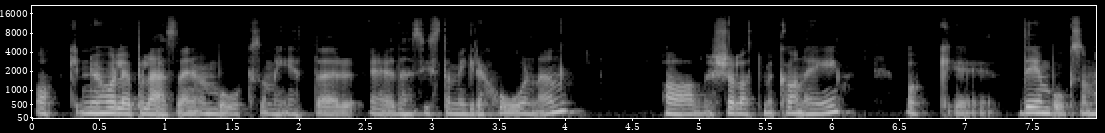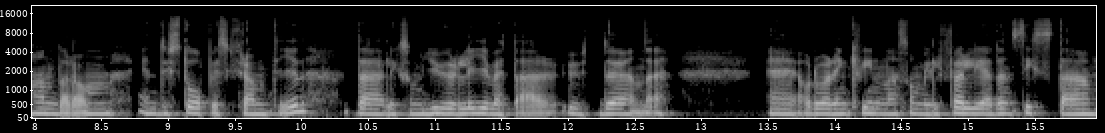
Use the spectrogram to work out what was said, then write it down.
Och nu håller jag på att läsa en bok som heter eh, Den sista migrationen av Charlotte McConaughey. Och eh, det är en bok som handlar om en dystopisk framtid där liksom djurlivet är utdöende. Eh, och då är det en kvinna som vill följa den sista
